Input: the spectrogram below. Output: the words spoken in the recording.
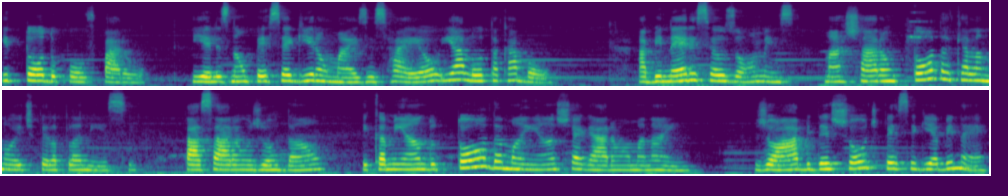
e todo o povo parou. E eles não perseguiram mais Israel e a luta acabou. Abner e seus homens marcharam toda aquela noite pela planície, passaram o Jordão e caminhando toda a manhã chegaram a Manaim. Joabe deixou de perseguir Abner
